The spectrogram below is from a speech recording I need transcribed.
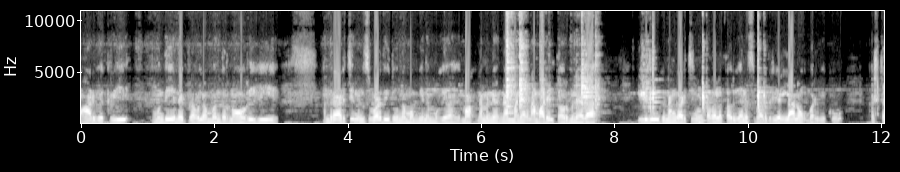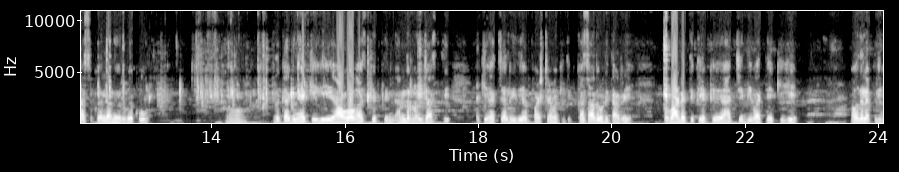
ಮಾಡ್ಬೇಕು ರೀ ಮುಂದೆ ಏನೇ ಪ್ರಾಬ್ಲಮ್ ಬಂದ್ರೂ ಅವ್ರಿಗೆ ಅಂದ್ರೆ ಅಡ್ಚಿ ನೆನೆಸ್ಬಾರ್ದು. ಇದು ನಮ್ಮ ಮಮ್ಮಿ ನಮಗೆ ನಮ್ಮ ಮನೆ, ನಮ್ಮ ಮನ್ಯಾಗ ನಾ ಮಾಡಿಲ್ಲ ತವ್ರ ಮನ್ಯಾಗ. ಇಲ್ಲಿ ಈಗ ನಂಗೆ ಅಡ್ಚಿ ಹೊಂಟಾಗಲ್ಲ ಅವ್ರಿಗೆ ಅನಿಸ್ಬಾರ್ದ್ರಿ. ಎಲ್ಲನೂ ಬರಬೇಕು. ಕಷ್ಟ ಸುಖ ಎಲ್ಲನೂ ಇರಬೇಕು. ಅದಕ್ಕಾಗಿನೇ ಅಕ್ಕಿಗೆ ಯಾವಾಗ ಹಚ್ತಿರ್ತೀನಿ ಅಂದ್ರೂ ಜಾಸ್ತಿ ಅಕ್ಕಿಗೆ ಹಚ್ಚಲ್ಲ ಇದೆಯಾ ಫಸ್ಟ್ ಟೈಮ್ ಆಕಿ ಕಸಾದ ಹೊಡಿತಾಳೆ ರೀ ಬಾಂಡೆ ತಿಕ್ಲಿಕ್ಕೆ ಹಚ್ಚಿ ದಿವಾತಿ ಅಕ್ಕಿಗೆ. ಹೌದಲ್ಲ ಪಿಲ್?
